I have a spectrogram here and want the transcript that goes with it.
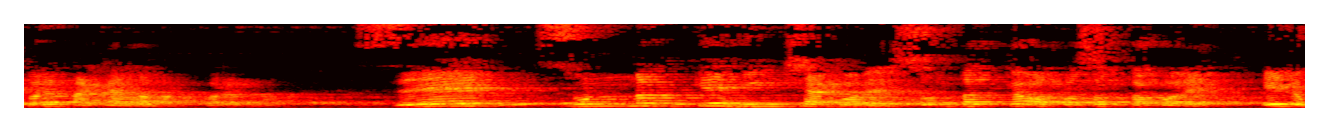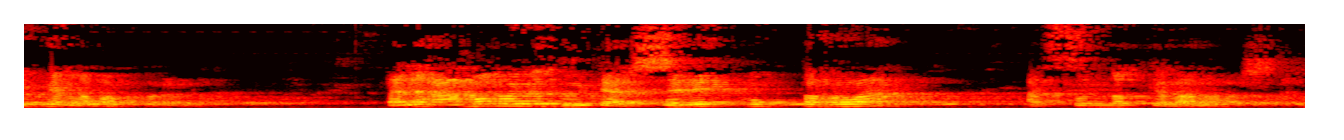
করে তাকে আল্লাহ মাফ হিংসা করে, সুন্নতকে অপছন্দ করে, এই লোককে আল্লাহ মাফ করে না। তাহলে আমল হইল দুইটা, সেরেক মুক্ত হওয়া আর সুন্নতকে ভালোবাসা।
